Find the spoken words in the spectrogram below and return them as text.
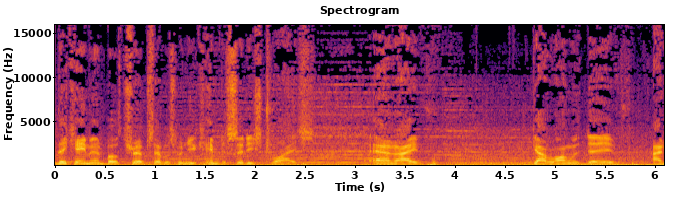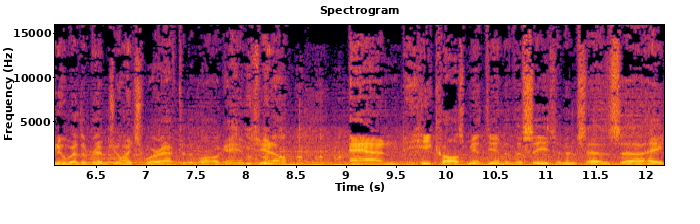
they came in both trips. That was when you came to cities twice, and I got along with Dave. I knew where the rib joints were after the ball games, you know. and he calls me at the end of the season and says, uh, "Hey,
